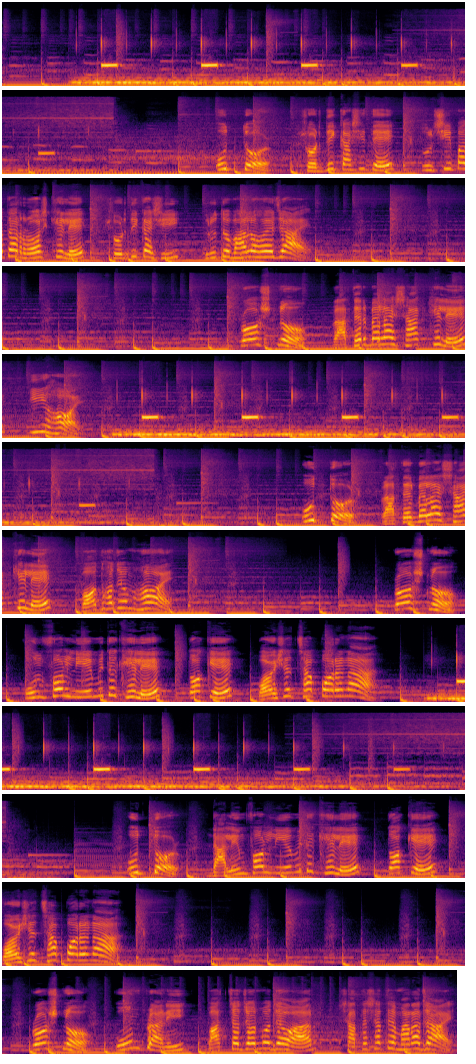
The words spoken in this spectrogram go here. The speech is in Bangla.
উত্তর, সর্দি কাশিতে তুলসী পাতার রস খেলে সর্দি কাশি দ্রুত ভালো হয়ে যায়। প্রশ্ন, রাতের বেলায় শাক খেলে কি হয়? উত্তর, রাতের বেলায় শাক খেলে বদহজম হয়। প্রশ্ন, কোন ফল নিয়মিত খেলে ত্বকে বয়সের ছাপ পড়ে না? উত্তর, ডালিম ফল নিয়মিত খেলে ত্বকে বয়সের ছাপ পড়ে না। প্রশ্ন, কোন প্রাণী বাচ্চা জন্ম দেওয়ার সাথে সাথে মারা যায়?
